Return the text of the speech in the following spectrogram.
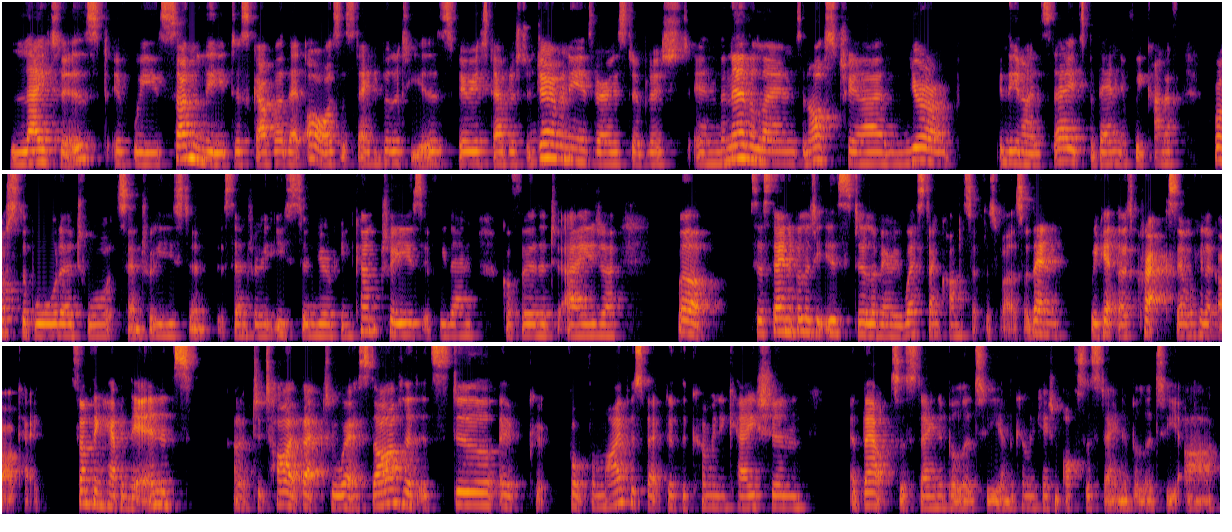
latest if we suddenly discover that oh sustainability is very established in germany it's very established in the netherlands and austria and europe in the united states but then if we kind of cross the border towards central eastern central eastern european countries if we then go further to asia. Well sustainability is still a very western concept as well. So then we get those cracks and we feel like oh, okay something happened there. And it's kind of to tie it back to where i started it's still a from, from my perspective, the communication about sustainability and the communication of sustainability are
